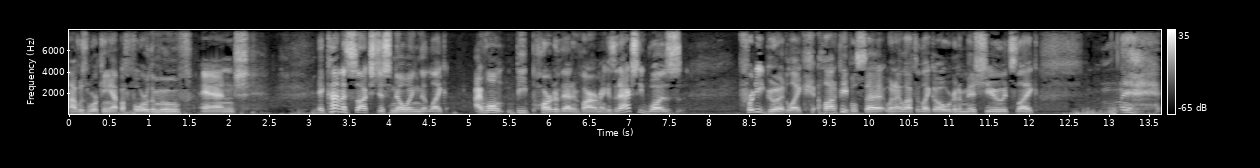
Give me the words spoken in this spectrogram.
I was working at before the move. And it kind of sucks just knowing that like I won't be part of that environment because it actually was pretty good. Like a lot of people said when I left they're like, oh, we're going to miss you. It's like, eh.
